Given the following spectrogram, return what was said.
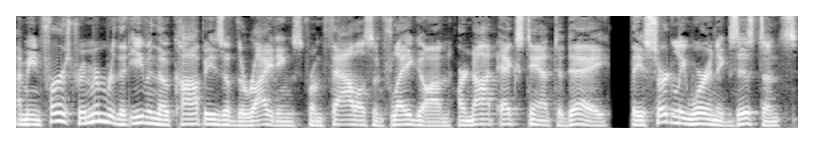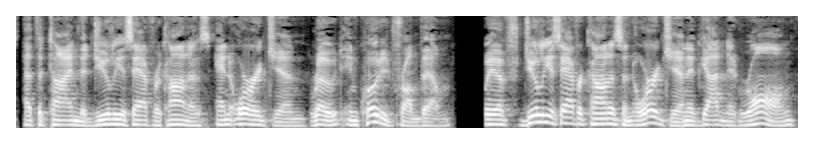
I mean, first, remember that even though copies of the writings from Thallus and Phlegon are not extant today, they certainly were in existence at the time that Julius Africanus and Origen wrote and quoted from them. If Julius Africanus and Origen had gotten it wrong,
